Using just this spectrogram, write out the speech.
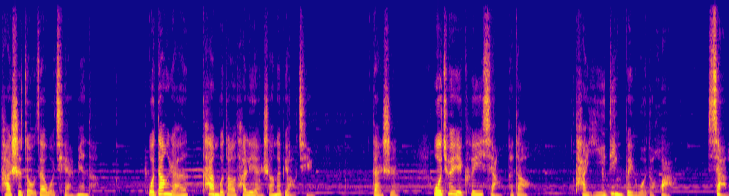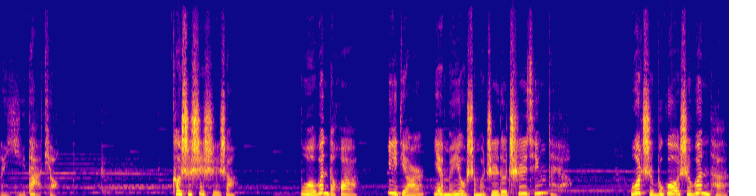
他是走在我前面的，我当然看不到他脸上的表情，但是我却也可以想得到，他一定被我的话吓了一大跳。可是事实上，我问的话一点儿也没有什么值得吃惊的呀。我只不过是问他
